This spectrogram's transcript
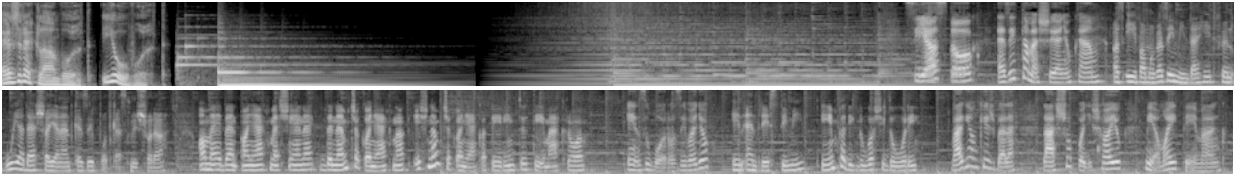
Ez reklám volt, jó volt. Sziasztok! Ez itt a Mesélyanyukám. Az Éva magazin minden hétfőn új adással jelentkező podcast műsora. amelyben anyák mesélnek, de nem csak anyáknak, és nem csak anyákat érintő témákról. Én Zubor Rozi vagyok. Én Andrész Timi. Én pedig Lugosi Dóri. Vágjunk is bele, lássuk, vagyis halljuk, mi a mai témánk.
